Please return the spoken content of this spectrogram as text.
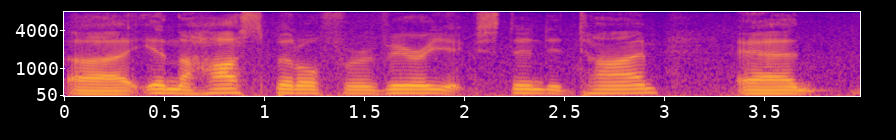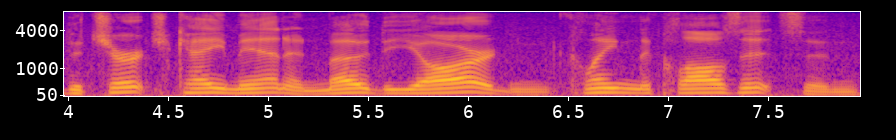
uh, in the hospital for a very extended time, and the church came in and mowed the yard and cleaned the closets and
